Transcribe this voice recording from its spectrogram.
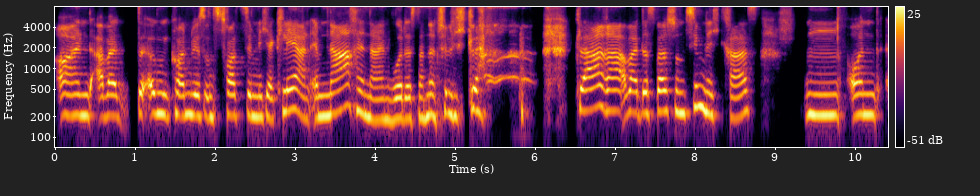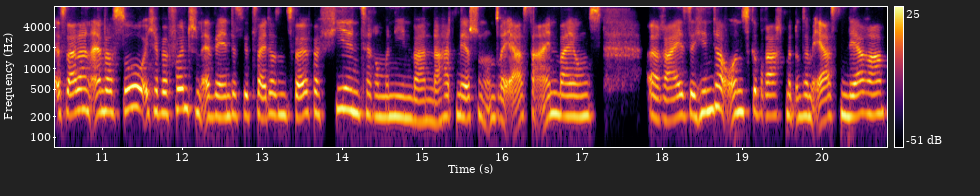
Und aber irgendwie konnten wir es uns trotzdem nicht erklären. Im Nachhinein wurde es dann natürlich klar, klarer, aber das war schon ziemlich krass. Mm, und es war dann einfach so, ich habe ja vorhin schon erwähnt, dass wir 2012 bei vielen Zeremonien waren. Da hatten wir ja schon unsere erste Einweihungsreise hinter uns gebracht mit unserem ersten Lehrer.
